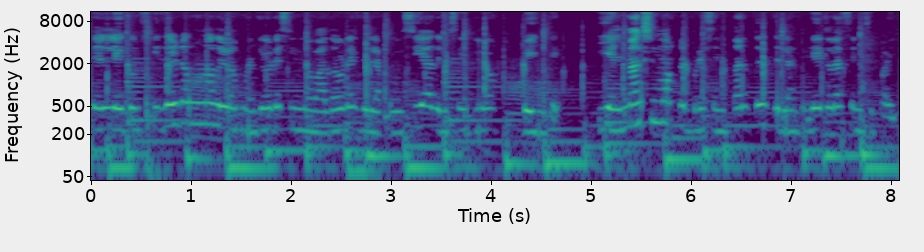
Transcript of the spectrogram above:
Se le considera uno de los mayores innovadores de la poesía del siglo XX y el máximo representante de las letras en su país.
